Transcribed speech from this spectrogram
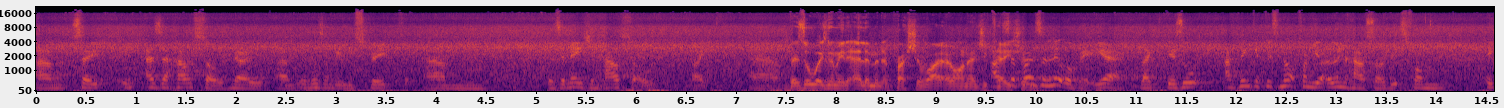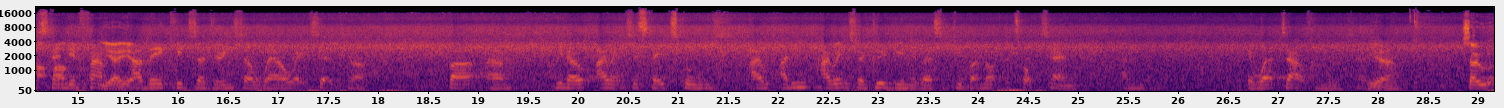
Um, so in, as a household, no, um, it wasn't really strict. Um, was an Asian household, like. Um, There's always going to be an element of pressure, right, on education. I suppose a little bit, yeah. Like there's all. I think if it's not from your own household, it's from extended Uh, uh, family, yeah, yeah. how their kids are doing so well, etc. But um, you know, I went to state schools. I, I didn't. I went to a good university, but not the top ten, and it worked out for me. So, Yeah. So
